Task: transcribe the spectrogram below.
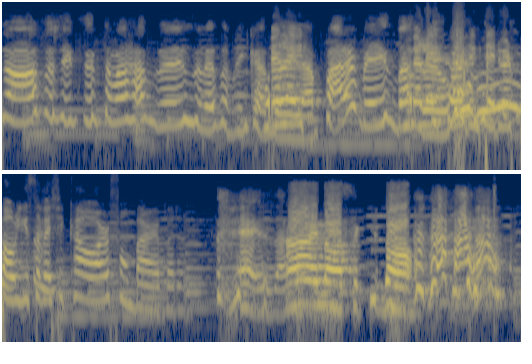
Nossa, gente, vocês estão arrasando nessa brincadeira. Parabéns, Barão. O eleitor do interior paulista vai ficar órfão, Bárbara. É, exatamente. Ai, nossa, que dó.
